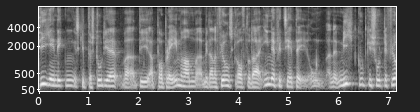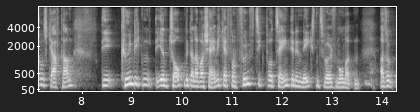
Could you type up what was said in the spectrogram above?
Diejenigen, es gibt eine Studie, äh, die ein Problem haben mit einer Führungskraft oder eine ineffiziente, eine nicht gut geschulte Führungskraft haben, die kündigen ihren Job mit einer Wahrscheinlichkeit von 50 Prozent in den nächsten zwölf Monaten. Also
